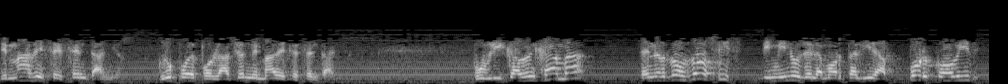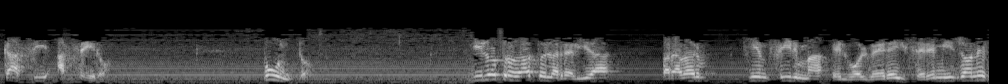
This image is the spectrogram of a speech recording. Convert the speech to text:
de más de 60 años, grupo de población de más de 60 años. Publicado en JAMA, tener dos dosis disminuye la mortalidad por COVID casi a cero. Punto. Y el otro dato de la realidad para ver quién firma el Volveré y Seré Millones,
